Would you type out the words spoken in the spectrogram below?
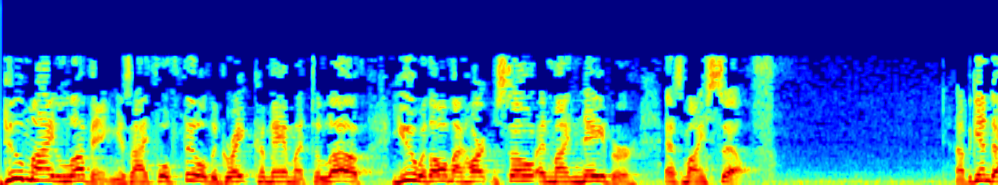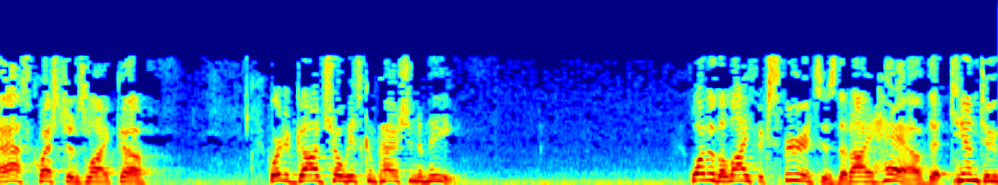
do my loving as I fulfill the great commandment to love you with all my heart and soul and my neighbor as myself? I begin to ask questions like, uh, where did God show His compassion to me? What are the life experiences that I have that tend to,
